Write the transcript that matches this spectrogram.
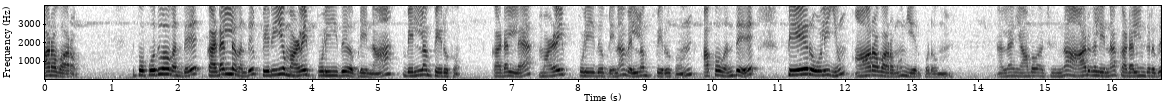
ஆரவாரம். இப்போ பொதுவாக வந்து கடலில் வந்து பெரிய மழை பொழியுது அப்படின்னா வெள்ளம் பெருகும். கடலில் மழை பொழியுது அப்படின்னா வெள்ளம் பெருகும். அப்போ வந்து பேரொளியும் ஆரவாரமும் ஏற்படும். நல்லா ஞாபகம் வச்சுக்கோங்க. ஆறுகளின்னா கடலுங்கிறது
